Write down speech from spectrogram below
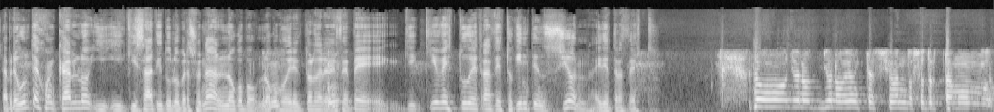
La pregunta es, Juan Carlos, y, y quizá a título personal, no como, no como director de la NFP, eh, ¿qué, qué ves tú detrás de esto? ¿Qué intención hay detrás de esto? No, yo no, yo no veo intención. Nosotros estamos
